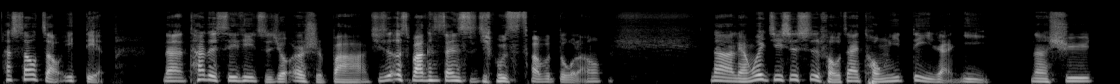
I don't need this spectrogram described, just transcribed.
他稍早一点。那他的 CT 值就二十八，其实二十八跟三十 几乎是差不多了哦。那两位机师是否在同一地染疫？那需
